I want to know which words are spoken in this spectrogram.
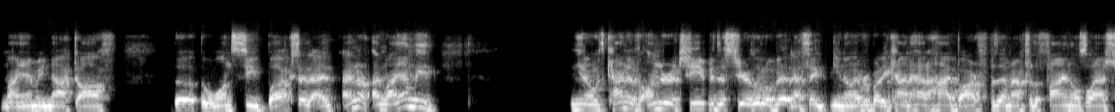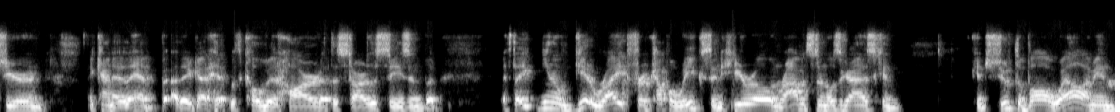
Miami knocked off the the one seed Bucks. I, I, I know Miami. You know, kind of underachieved this year a little bit. And I think you know everybody kind of had a high bar for them after the finals last year, and they kind of they had they got hit with COVID hard at the start of the season, but if they you know get right for a couple weeks and Herro and Robinson and those guys can can shoot the ball well, I mean,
